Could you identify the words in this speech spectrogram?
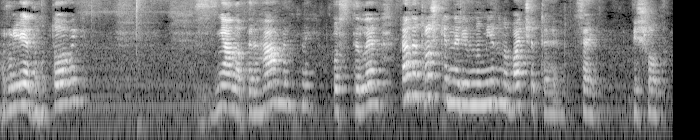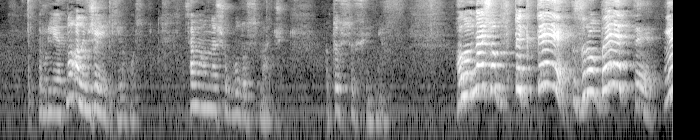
рулет готовий. Зняла пергаментний, постелин. Правда, трошки нерівномірно, бачите, цей пішов рулет. Ну, але вже якихось. Саме головне, щоб було смачно. А то все фігня. Головне, щоб встигти, зробити. Не?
